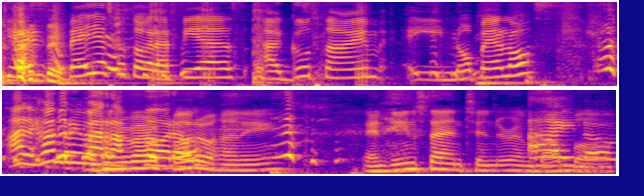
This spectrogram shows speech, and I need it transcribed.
¿Quieren Sí. bellas fotografías, a good time y no pelos? Alejandro Ibarra Ibarra Foro. Foro, honey. En Insta, en Tinder, en Ay, Bumble. no.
